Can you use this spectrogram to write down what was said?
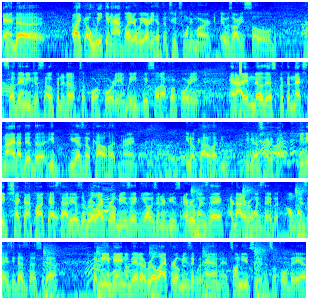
and uh, like a week and a half later, we already hit the 220 mark. It was already sold, and so then he just opened it up to 440, and we we sold out 440. And I didn't know this, but the next night I did the. You, you guys know Kyle Hutton, right? You know Kyle Hutton. You guys heard of Kyle? You need to check that podcast out. He does the real life, real music. He always interviews every Wednesday, or not every Wednesday, but on Wednesdays he does Dosey Doe. But me and Daniel did a real life, real music with him. It's on YouTube. It's a full video.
